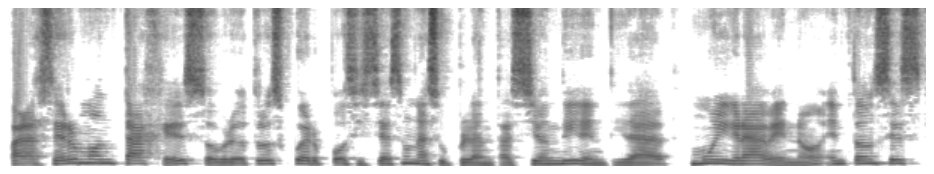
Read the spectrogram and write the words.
para hacer montajes sobre otros cuerpos y se hace una suplantación de identidad muy grave, ¿no? Entonces,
